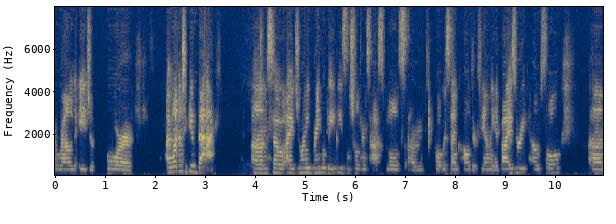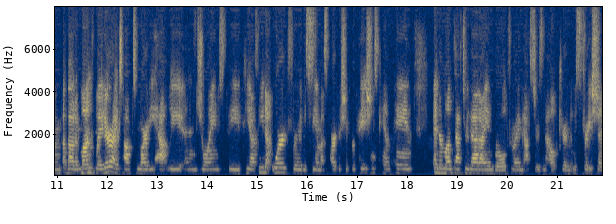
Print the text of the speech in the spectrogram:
around the age of four. I wanted to give back um, so I joined Rainbow Babies and Children's Hospitals, um, what was then called their Family Advisory Council. Um, about a month later, I talked to Marty Hatlie and joined the PFE network for the CMS Partnership for Patients campaign. And a month after that, I enrolled for my master's in healthcare administration.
